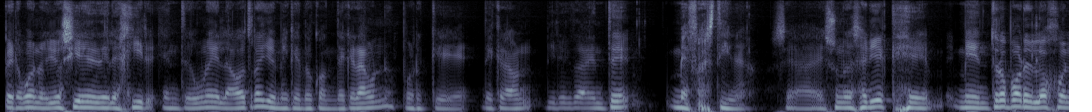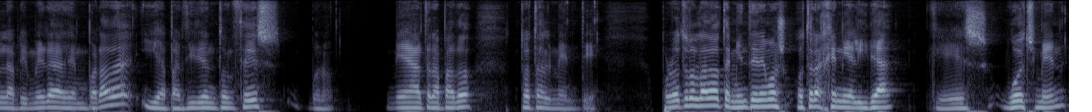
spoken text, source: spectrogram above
Pero bueno, yo sí he de elegir entre una y la otra, yo me quedo con The Crown, porque The Crown directamente me fascina. O sea, es una serie que me entró por el ojo en la primera temporada y a partir de entonces, bueno, me ha atrapado totalmente. Por otro lado, también tenemos otra genialidad, que es Watchmen,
